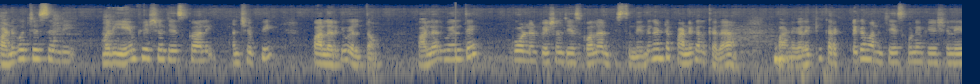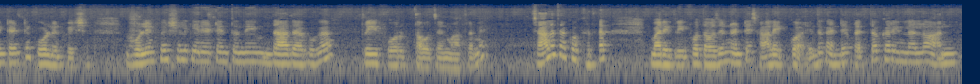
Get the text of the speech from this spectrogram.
పండుగ వచ్చేసింది మరి ఏం ఫేషియల్ చేసుకోవాలి అని చెప్పి పార్లర్కి వెళ్తాం. పార్లర్కి వెళ్తే గోల్డెన్ ఫేషియల్ చేసుకోవాలి అనిపిస్తుంది. ఎందుకంటే పండుగలు కదా. పండుగలకి కరెక్ట్గా మనం చేసుకునే ఫేషియల్ ఏంటంటే గోల్డెన్ ఫేషియల్ గోల్డెన్ ఫేషియల్కి రేట్ ఎంత ఉంది దాదాపుగా త్రీ ఫోర్ థౌజండ్ మాత్రమే. చాలా తక్కువ కదా. మరి త్రీ ఫోర్ థౌజండ్ అంటే చాలా ఎక్కువ. ఎందుకంటే ప్రతి ఒక్కరి ఇళ్ళల్లో అంత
